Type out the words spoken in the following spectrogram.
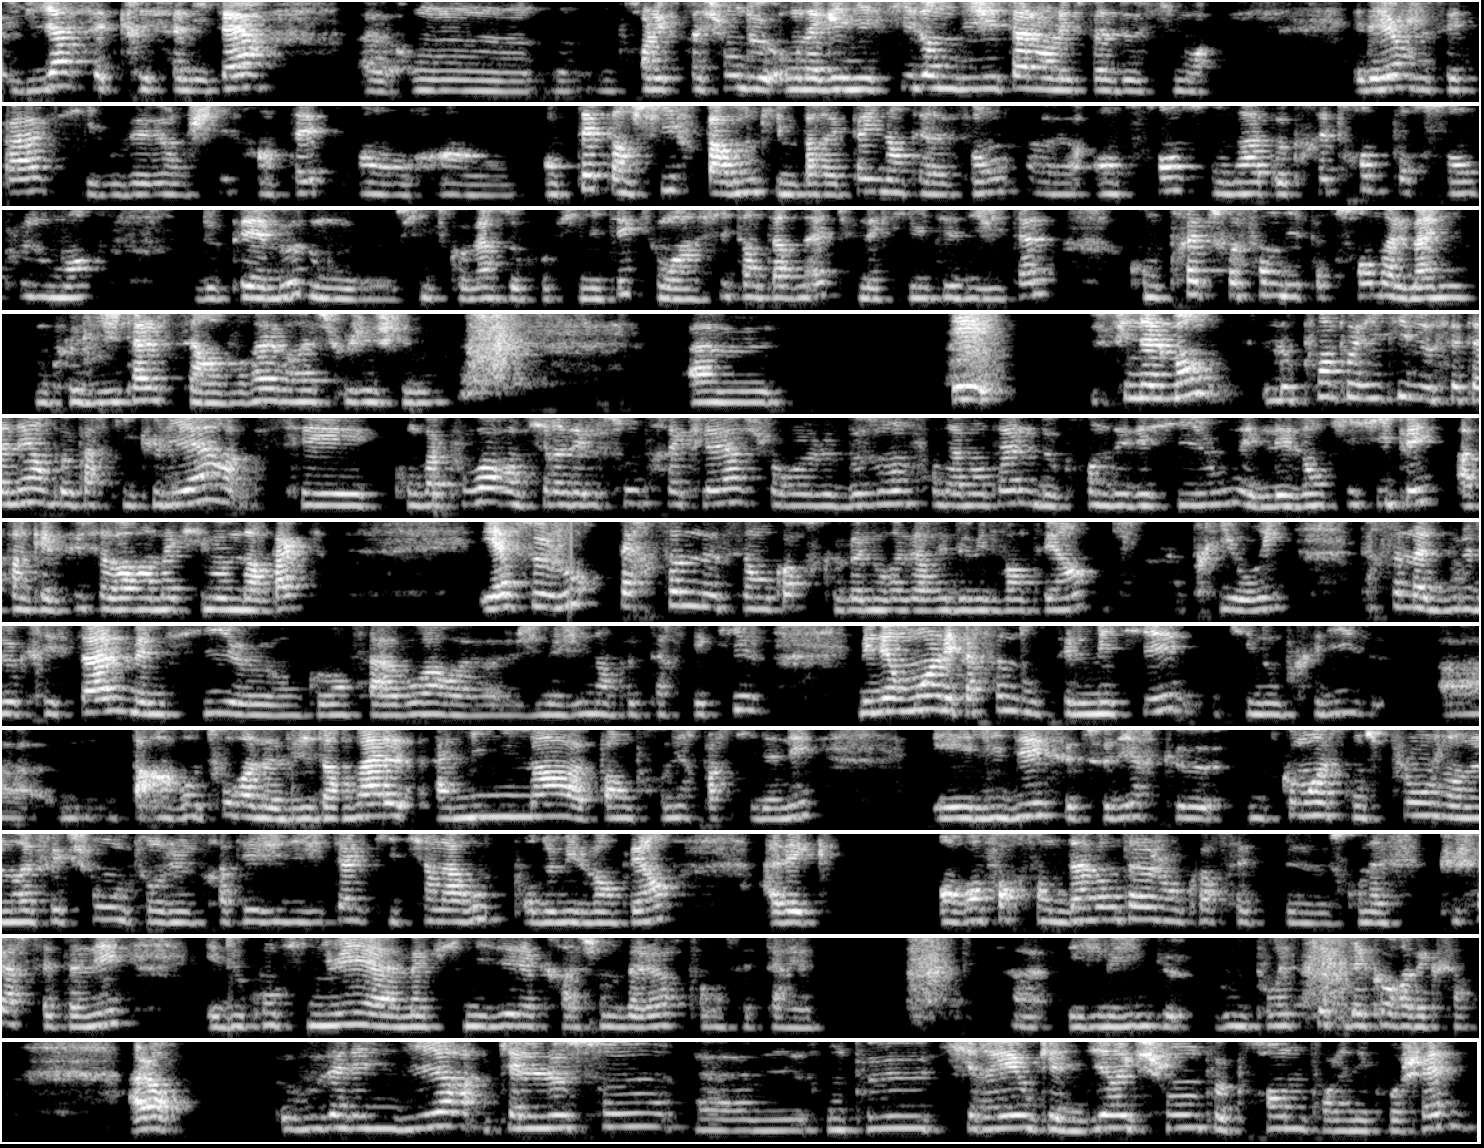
via cette crise sanitaire, on, on, prend l'expression de on a gagné six ans de digital en l'espace de six mois. Et d'ailleurs, je ne sais pas si vous avez en, chiffre, tête, en, tête un chiffre pardon, qui ne me paraît pas inintéressant. Euh, en France, on a à peu près 30%, plus ou moins, de PME, donc aussi de commerce de proximité, qui ont un site internet, une activité digitale, contre près de 70% en Allemagne. Donc le digital, c'est un vrai, vrai sujet chez nous. Euh, et finalement, le point positif de cette année un peu particulière, c'est qu'on va pouvoir en tirer des leçons très claires sur le besoin fondamental de prendre des décisions et de les anticiper afin qu'elles puissent avoir un maximum d'impact. Et à ce jour, personne ne sait encore ce que va nous réserver 2021, a priori. Personne n'a de boule de cristal, même si euh, on commence à avoir, euh, j'imagine, un peu de perspective. Mais néanmoins, les personnes dont c'est le métier qui nous prédisent un retour à notre vie normale, à minima, pas en première partie d'année, et l'idée, c'est de se dire que comment est-ce qu'on se plonge dans une réflexion autour d'une stratégie digitale qui tient la route pour 2021, avec en renforçant davantage encore euh, ce qu'on a pu faire cette année et de continuer à maximiser la création de valeur pendant cette période. Euh, et j'imagine que vous pourrez être d'accord avec ça. Alors, vous allez me dire quelles leçons euh, on peut tirer ou quelle direction on peut prendre pour l'année prochaine.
